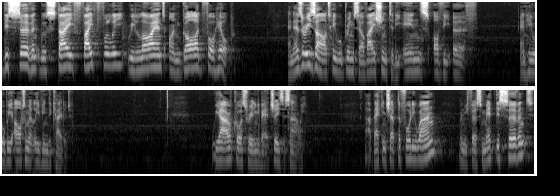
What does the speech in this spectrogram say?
this servant will stay faithfully reliant on God for help. And as a result, he will bring salvation to the ends of the earth. And he will be ultimately vindicated. We are, of course, reading about Jesus, aren't we? Uh, back in chapter 41, when we first met this servant,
